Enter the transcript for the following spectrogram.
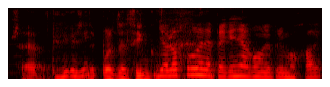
O sea, sí, después del 5. Yo lo jugué de pequeña con mi primo Javi.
